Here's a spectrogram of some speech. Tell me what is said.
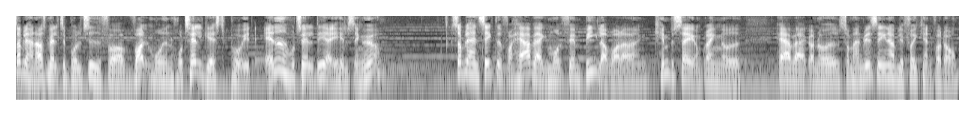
Så bliver han også meldt til politiet for vold mod en hotelgæst på et andet hotel, der i Helsingør. Så bliver han sigtet for herværk imod fem biler, hvor der er en kæmpe sag omkring noget herværk og noget, som han vist senere blive frikendt for dog.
